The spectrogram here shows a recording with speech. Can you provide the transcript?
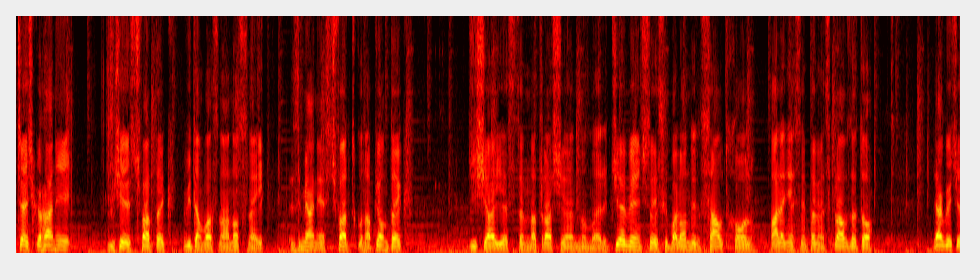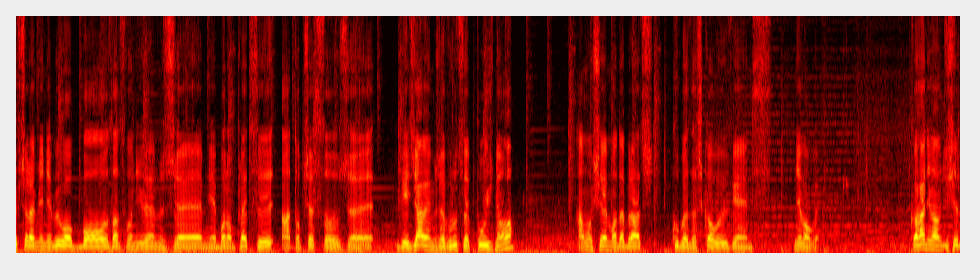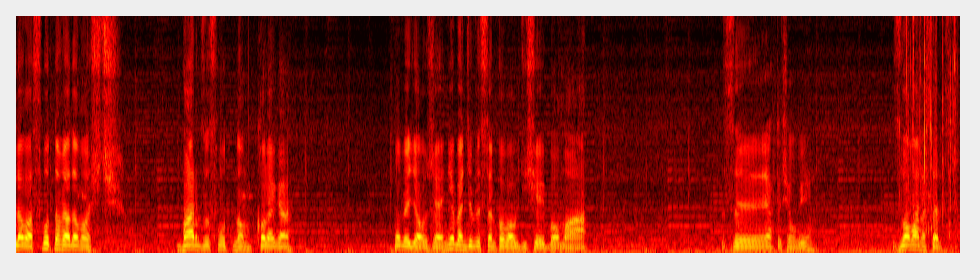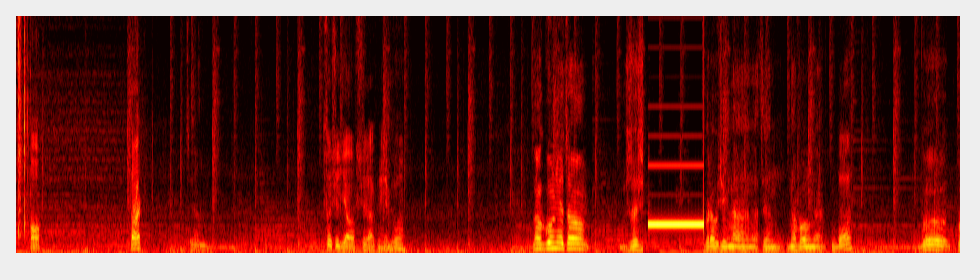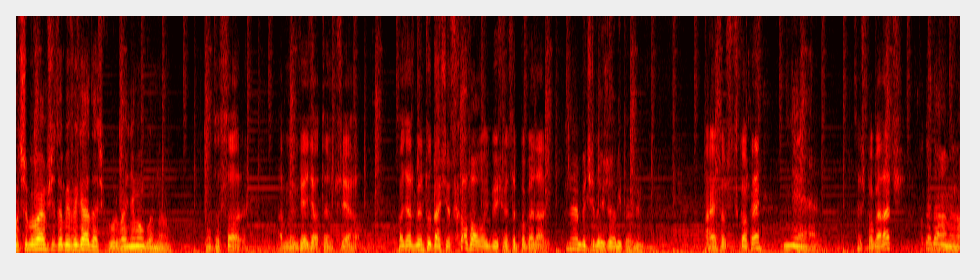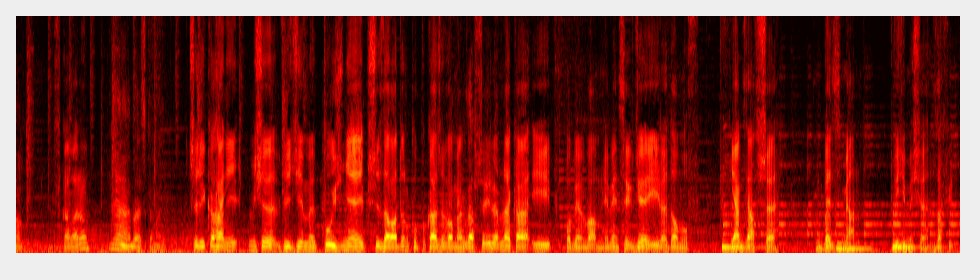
Cześć kochani, dzisiaj jest czwartek, witam Was na nocnej zmianie z czwartku na piątek. Dzisiaj jestem na trasie numer 9, to jest chyba Londyn South Hall, ale nie jestem pewien, sprawdzę to. Jak wiecie, wczoraj mnie nie było, bo zadzwoniłem, że mnie bolą plecy, a to przez to, że wiedziałem, że wrócę późno, a musiałem odebrać Kubę ze szkoły, więc nie mogłem. Kochani, mam dzisiaj dla Was smutną wiadomość. Bardzo smutną. Kolega powiedział, że nie będzie występował dzisiaj, bo ma z. jak to się mówi? Złamane serce. O. Tak? Co się działo wczoraj, jak mnie nie było? No ogólnie to, że się brał dzień na, na ten, na wolne, Bo? bo potrzebowałem się tobie wygadać, kurwa, i nie mogłem, no. No to sorry. Abym wiedział, ten przyjechał. Chociażbym tutaj się schował i byśmy sobie pogadali. Nie, by cię dojrzeli pewnie. A jest to wszystko ok? Nie. Chcesz pogadać? Pogadamy, no. Z kamerą? Nie, bez kamery. Czyli kochani, my się widzimy później przy załadunku. Pokażę Wam jak zawsze ile mleka i powiem Wam mniej więcej gdzie i ile domów. Jak zawsze, bez zmian. Widzimy się za chwilę.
